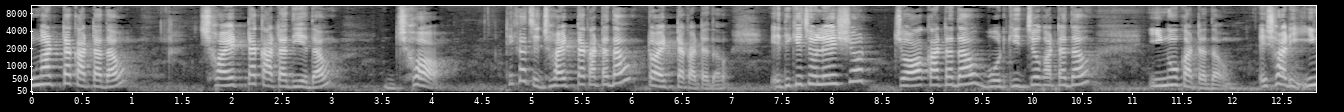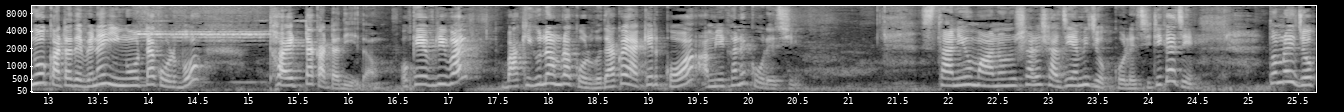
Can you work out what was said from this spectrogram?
উঙারটা কাটা দাও, ছয়েরটা কাটা দিয়ে দাও, ঝ, ঠিক আছে? ঝয়েরটা কাটা দাও, টয়েরটা কাটা দাও। এদিকে চলে এসো, চ কাটা দাও বর্গীর জ কাটা দাও, ইঙো কাটা দাও। এ সরি ইঙো কাটা দেবে না, ইঙোটা করব, থয়েরটা কাটা দিয়ে দাও। ওকে এভরিওয়ান বাকিগুলো আমরা করব। দেখো, একের ক আমি এখানে করেছি। স্থানীয় মান অনুসারে সাজিয়ে আমি যোগ করেছি, ঠিক আছে? তোমরা এই যোগ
